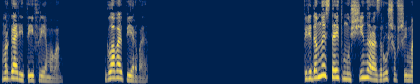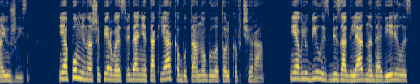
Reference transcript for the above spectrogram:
Маргарита Ефремова. Глава первая. Передо мной стоит мужчина, разрушивший мою жизнь. Я помню наше первое свидание так ярко, будто оно было только вчера. Я влюбилась безоглядно, доверилась,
